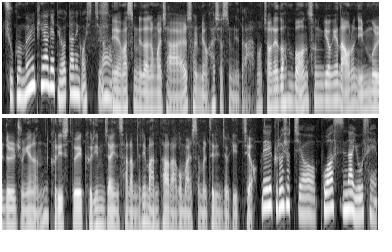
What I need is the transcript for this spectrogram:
죽음을 피하게 되었다는 것이지요. 예, 맞습니다. 정말 잘 설명하셨습니다. 뭐 전에도 한번 성경에 나오는 인물들 중에는 그리스도의 그림자인 사람들이 많다라고 말씀을 드린 적이 있죠. 네, 그러셨지요. 보아스나 요셉,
